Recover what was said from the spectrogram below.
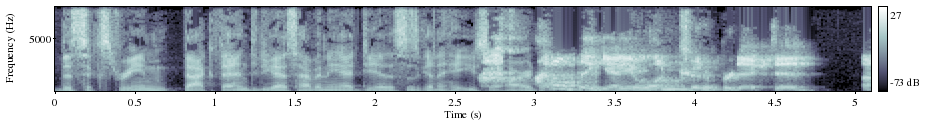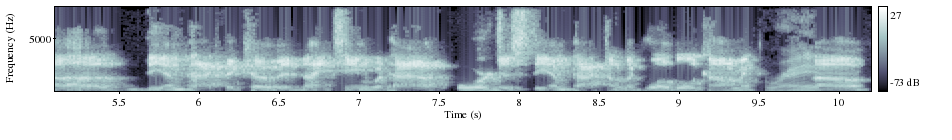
this extreme back then? Did you guys have any idea this was going to hit you so hard? I don't think anyone could have predicted uh, the impact that COVID 19 would have or just the impact on the global economy. Right. Um,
